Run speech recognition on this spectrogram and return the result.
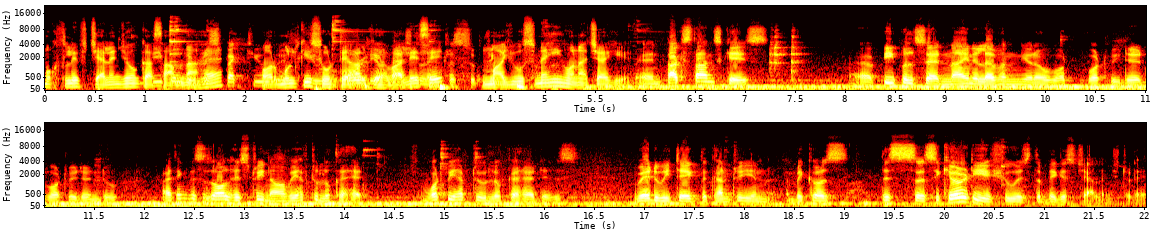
मुख्तलिफ़ चैलेंजों का सामना है और मुल्की सूरत हाल के हवाले से मायूस नहीं होना चाहिए Pakistan's uh, people said 9/11. You know what what we did, what we didn't do. I think this is all history now. We have to look ahead. What we have to look ahead is where do we take the country in because this uh, security issue is the biggest challenge today.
